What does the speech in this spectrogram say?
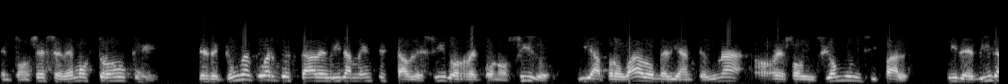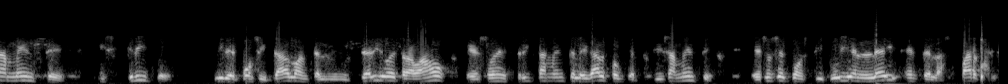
Entonces se demostró que desde que un acuerdo está debidamente establecido, reconocido y aprobado mediante una resolución municipal y debidamente inscrito y depositado ante el Ministerio de Trabajo, eso es estrictamente legal porque precisamente eso se constituye en ley entre las partes.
